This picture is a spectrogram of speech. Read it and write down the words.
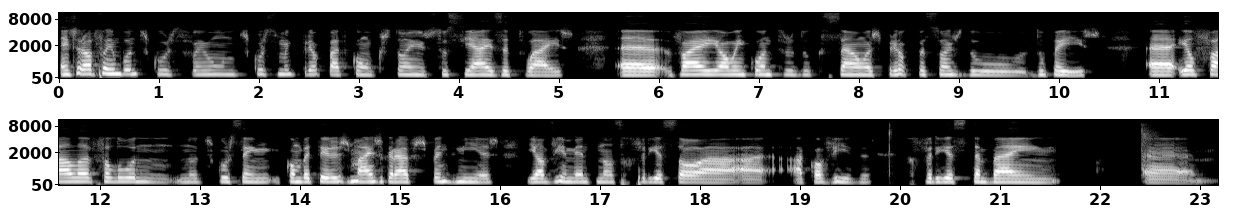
em geral foi um bom discurso, foi um discurso muito preocupado com questões sociais atuais, uh, vai ao encontro do que são as preocupações do, do país. Uh, ele fala, falou no discurso em combater as mais graves pandemias e obviamente não se referia só à, à, à Covid, referia-se também uh,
